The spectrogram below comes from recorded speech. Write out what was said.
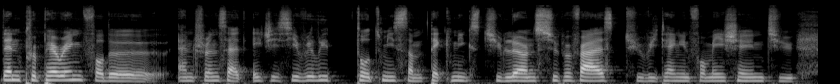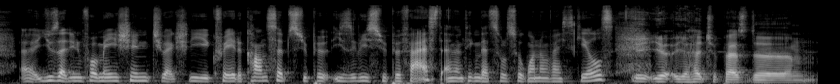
Then preparing for the entrance at HEC really taught me some techniques to learn super fast, to retain information, to uh, use that information to actually create a concept super easily, super fast. And I think that's also one of my skills. You, you, you had to pass the, um,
